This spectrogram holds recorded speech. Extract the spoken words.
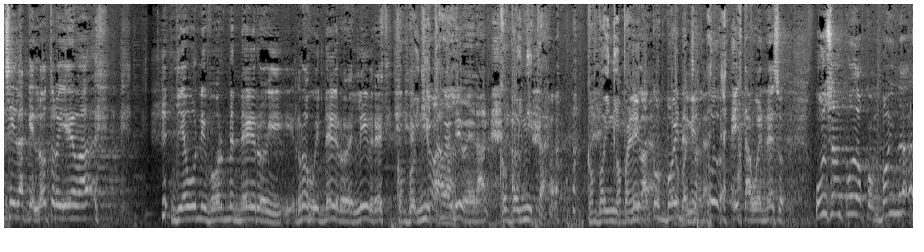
chila que el otro lleva. lleva uniforme negro y, rojo y negro es libre. Con boinita a liberar. Con boinita con boinita. con boinita, con boina, está bueno eso. Un zancudo con boina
